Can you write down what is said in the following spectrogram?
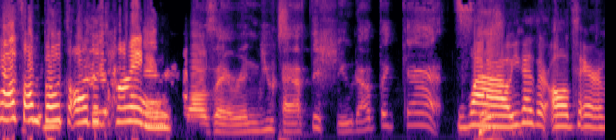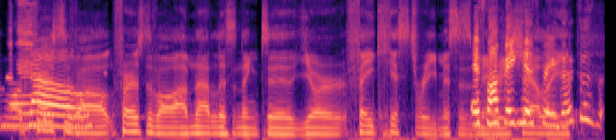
cats on boats all the time. Balls there, and you have to shoot out the cats. Wow, you guys are all terrible. No. First First of all, first of all, I'm not listening to your fake history, Mrs. it's not fake history. Shelley. This is this is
